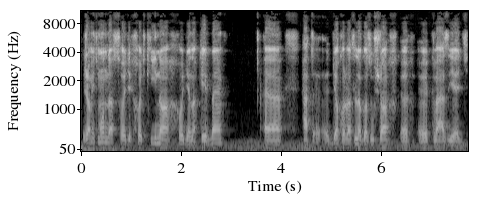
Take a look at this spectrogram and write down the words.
És amit mondasz, hogy, hogy Kína hogy jön a képbe, hát gyakorlatilag az USA kvázi egy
